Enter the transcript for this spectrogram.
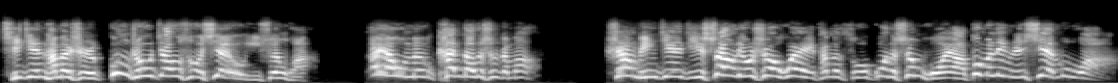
期间他们是觥筹交错，笑语喧哗，哎呀，我们看到的是什么？商品阶级、上流社会，他们所过的生活呀，多么令人羡慕啊！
